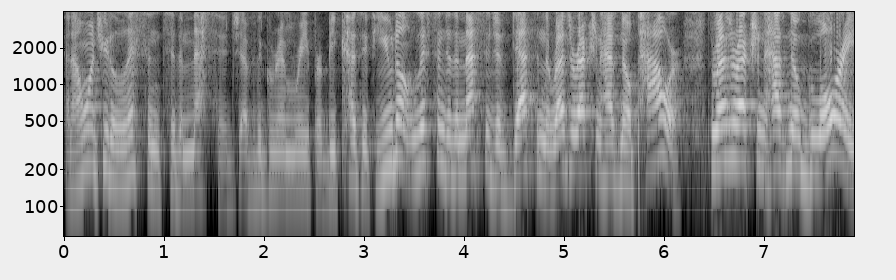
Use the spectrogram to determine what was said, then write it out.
And I want you to listen to the message of the Grim Reaper because if you don't listen to the message of death, then the resurrection has no power. The resurrection has no glory.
